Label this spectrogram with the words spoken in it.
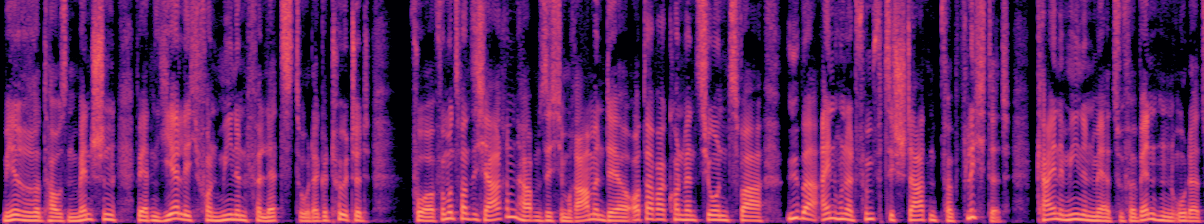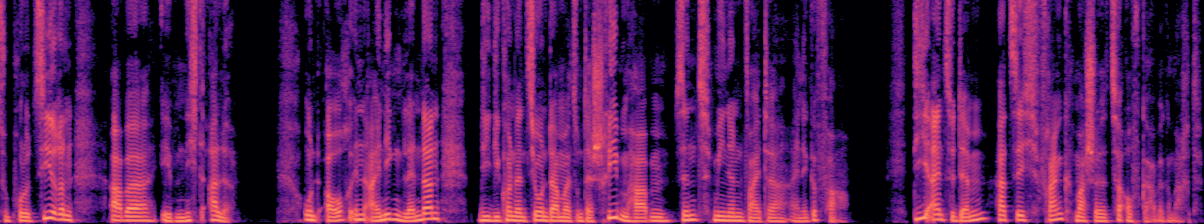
Mehrere tausend Menschen werden jährlich von Minen verletzt oder getötet, vor 25 Jahren haben sich im Rahmen der Ottawa-Konvention zwar über 150 Staaten verpflichtet, keine Minen mehr zu verwenden oder zu produzieren, aber eben nicht alle. Und auch in einigen Ländern, die die Konvention damals unterschrieben haben, sind Minen weiter eine Gefahr. Die einzudämmen hat sich Frank Masche zur Aufgabe gemacht.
